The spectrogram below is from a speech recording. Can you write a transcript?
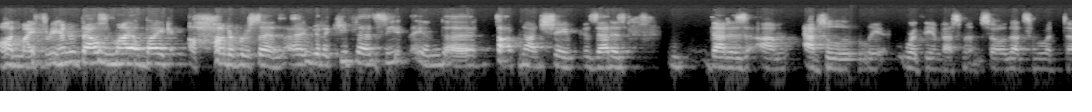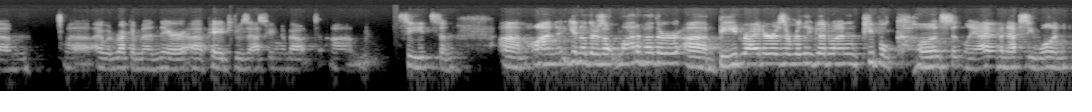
on my 300,000 mile bike, 100%. I'm going to keep that seat in uh, top notch shape because that is that is um, absolutely worth the investment. So that's what um, uh, I would recommend there. Uh, Paige was asking about um, seats and um, on, you know, there's a lot of other, uh, Bead Rider is a really good one. People constantly, I have an FC1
